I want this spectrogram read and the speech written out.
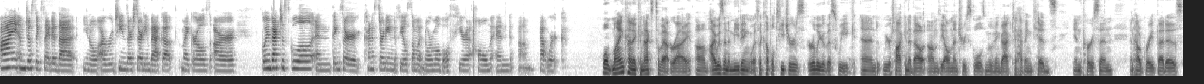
I am just excited that, you know, our routines are starting back up. My girls are going back to school and things are kind of starting to feel somewhat normal both here at home and um, at work. Well, mine kind of connects to that, Rye. Um, I was in a meeting with a couple teachers earlier this week, and we were talking about um, the elementary schools moving back to having kids in person and how great that is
